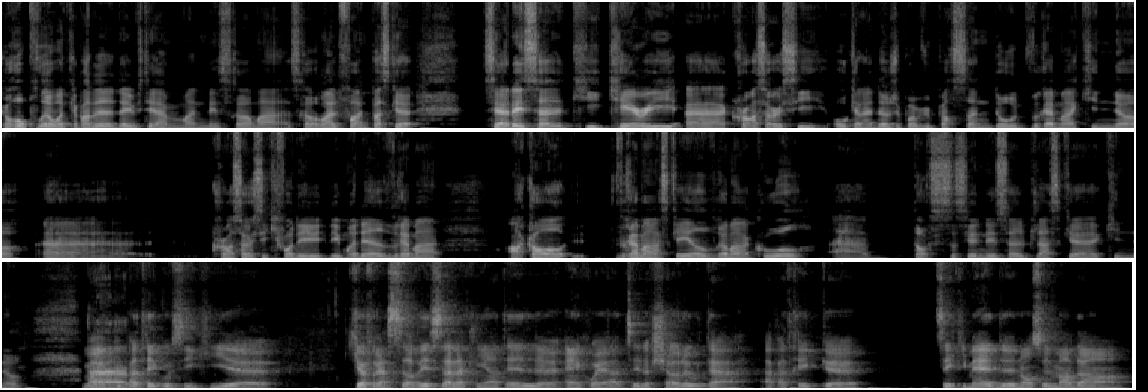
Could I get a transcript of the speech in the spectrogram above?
que hopefully on va être capable d'inviter à un moment donné. Ce vraiment, ce sera vraiment le fun parce que c'est un des seuls qui carry euh, Cross RC au Canada. J'ai pas vu personne d'autre vraiment qui n'a euh, Cross RC qui font des, modèles vraiment encore vraiment scale, vraiment cool. Euh, donc ça, c'est une des seules places qu'il n'a. Patrick aussi qui, qui offre un service à la clientèle incroyable. le shout-out à, à, Patrick qui m'aide non seulement dans,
